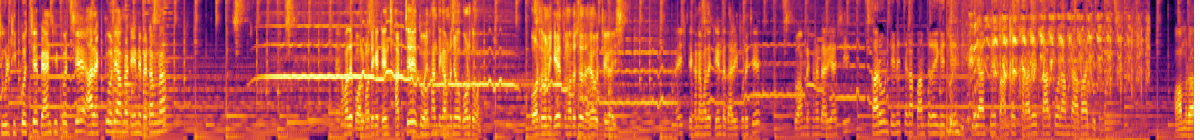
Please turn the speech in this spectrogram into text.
চুল ঠিক করছে, প্যান্ট ঠিক করছে, আর একটু হলে আমরা ট্রেনে বেটাম না। আমাদের বলমা থেকে ট্রেন ছাড়ছে, তো এখান থেকে আমরা যাব বর্ধমান। বর্ধমানে গিয়ে তোমাদের সাথে দেখা হচ্ছে গাইস গাইস এখানে আমাদের ট্রেনটা দাঁড়িয়ে পড়েছে। তো আমরা এখানে দাঁড়িয়ে আছি। কারণ ট্রেনের চাকা পাংচার হয়ে গেছে মিস্ত্রি আসবে পাংচার সারাবে তারপর আমরা আবার যেতে পারি আমরা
